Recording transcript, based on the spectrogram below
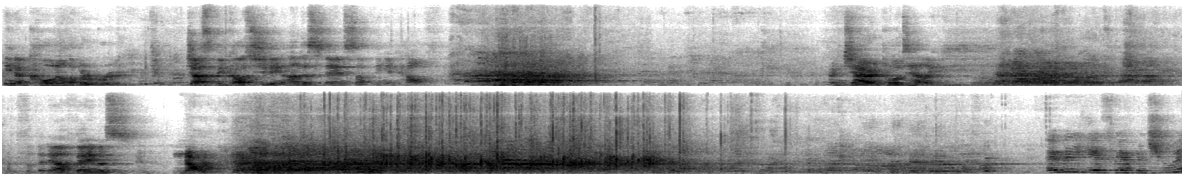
in a corner of a room just because she didn't understand something in health. And Jared Portelli for the now famous No. Over the years, we have matured,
